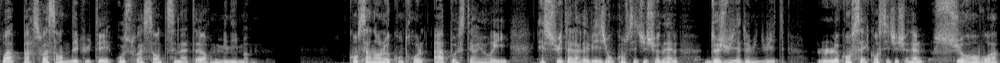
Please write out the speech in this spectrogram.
soit par 60 députés ou 60 sénateurs minimum. Concernant le contrôle a posteriori, et suite à la révision constitutionnelle de juillet 2008, le Conseil constitutionnel, sur renvoi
